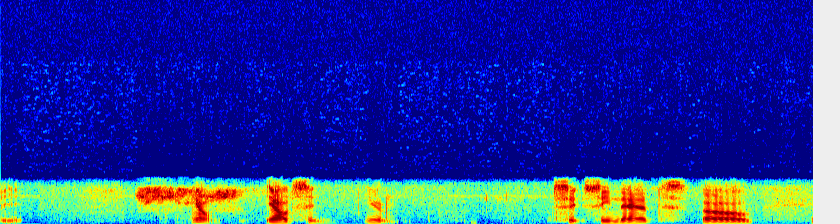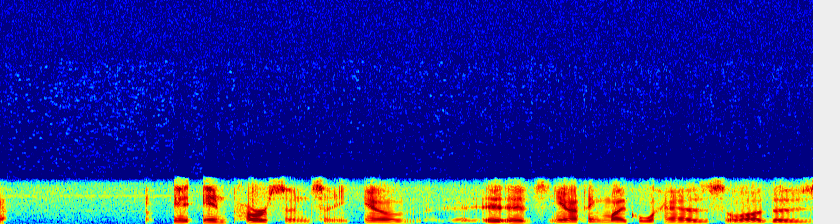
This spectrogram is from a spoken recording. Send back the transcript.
you know, you know, you know seen that uh, in, in person. So you know, it, it's you know, I think Michael has a lot of those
